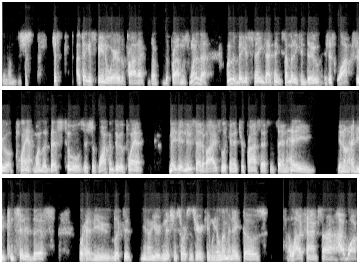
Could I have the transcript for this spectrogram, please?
And I'm just just I think it's being aware of the product, the the problems. One of the one of the biggest things I think somebody can do is just walk through a plant. One of the best tools is just walking through a plant, maybe a new set of eyes looking at your process and saying, hey, you know, have you considered this? Or have you looked at, you know, your ignition sources here? Can we eliminate those? A lot of times uh, I walk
